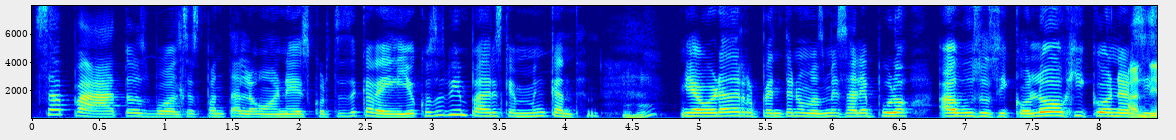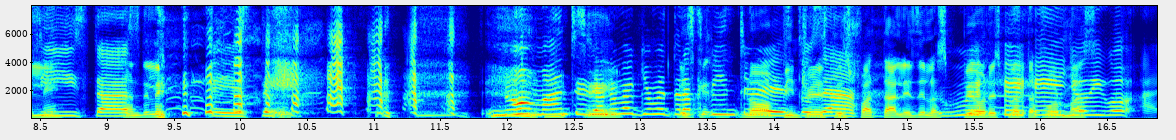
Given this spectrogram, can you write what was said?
zapatos, bolsas, pantalones, cortes de cabello, cosas bien padres que a mí me encantan. Y ahora de repente nomás me sale puro abuso psicológico, narcisistas, ándele. este... no manches, ya no me quiero meter Es a que- Pinterest. No, Pinterest o sea, es fatal, es de las peores plataformas. Yo digo, "Ah,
